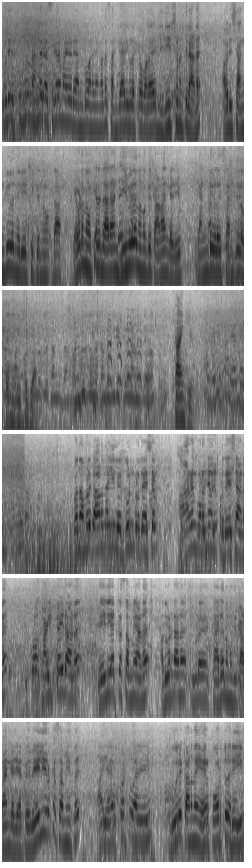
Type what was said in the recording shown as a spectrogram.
ഇവിടെ എത്തുന്നത് നല്ല രസകരമായ ഒരു അനുഭവമാണ്. ഞങ്ങളുടെ സഞ്ചാരികളൊക്കെ വളരെ നിരീക്ഷണത്തിലാണ്. അവർ ശംഖുകൾ നിരീക്ഷിക്കുന്നു. ദാ എവിടെ നോക്കിയാലും ധാരാളം ജീവികളെ നമുക്ക് കാണാൻ കഴിയും. ഞണ്ടുകൾ ശംഖുകളൊക്കെ നിരീക്ഷിക്കാം താങ്ക് യു ഇപ്പൊ നമ്മൾ കാണുന്ന ഈ ലഗൂൺ പ്രദേശം ആഴം കുറഞ്ഞ ഒരു പ്രദേശമാണ്. ഇപ്പോൾ ഹൈടൈഡ് ആണ്. വേലിയേറ്റ സമയമാണ് അതുകൊണ്ടാണ് ഇവിടെ കര നമുക്ക് കാണാൻ കഴിയാത്തത്. വേലിയിറക്ക സമയത്ത് ആ എയർപോർട്ട് വരെയും ദൂരെ കാണുന്ന എയർപോർട്ട് വരെയും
